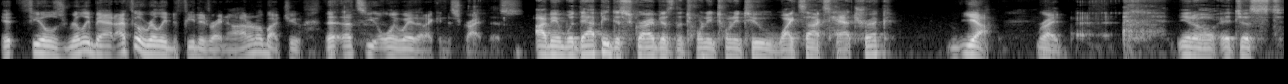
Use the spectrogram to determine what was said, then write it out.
it feels really bad. I feel really defeated right now. I don't know about you. That, that's the only way that I can describe this. I mean, would that be described as the 2022 White Sox hat trick? Yeah, right. You know, it just.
